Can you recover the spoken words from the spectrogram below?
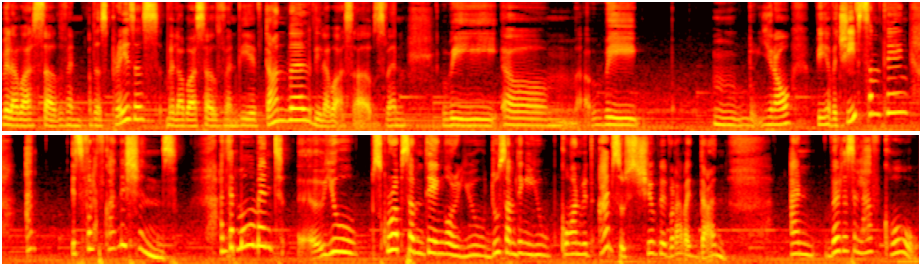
We love ourselves when others praise us. We love ourselves when we have done well. We love ourselves when we um, we you know, we have achieved something, and it's full of conditions. And the moment uh, you screw up something or you do something, you go on with, I'm so stupid, what have I done? And where does the love go?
